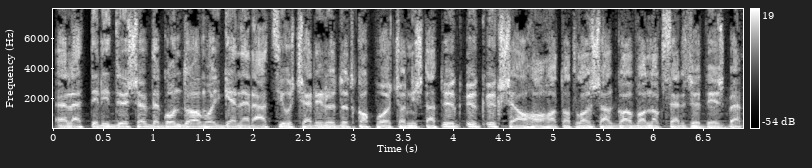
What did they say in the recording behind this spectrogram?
lettél idősebb, de gondolom, hogy generáció cserélődött kapolcson is, tehát ők, ők, ők se a halhatatlansággal vannak szerződésben.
